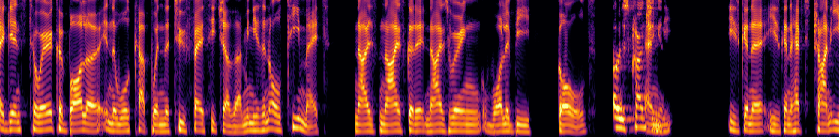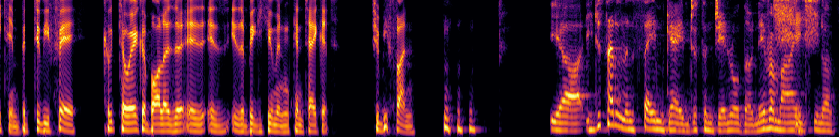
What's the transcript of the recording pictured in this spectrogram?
against Tawera Balo in the World Cup when the two face each other? I mean, he's an old teammate. Now he's now he's got it. Now he's wearing Wallaby gold. Oh, he's crunching it. he's gonna he's gonna have to try and eat him. But to be fair, Tawera Balo is a, is is a big human, can take it. Should be fun. yeah, he just had an insane game, just in general, though. Never mind, you know,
